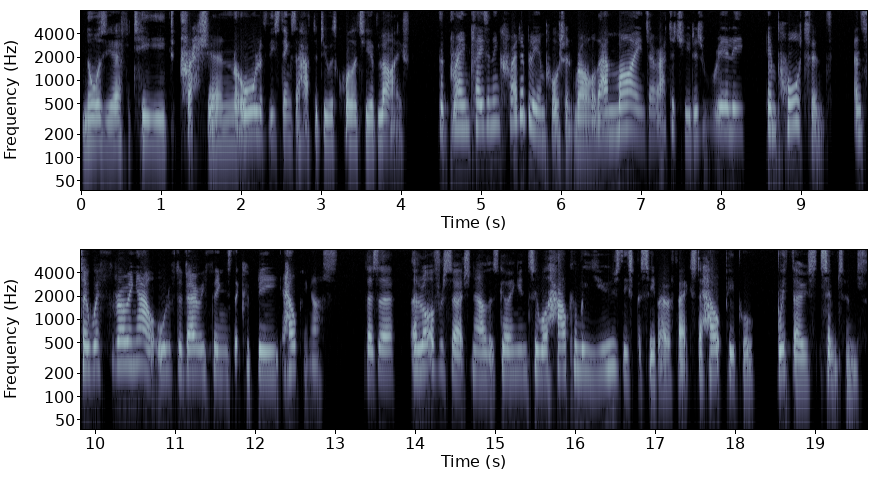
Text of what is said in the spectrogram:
nausea, fatigue, depression, all of these things that have to do with quality of life. The brain plays an incredibly important role. Our mind, our attitude is really important. And so we're throwing out all of the very things that could be helping us. There's a, a lot of research now that's going into, well, how can we use these placebo effects to help people with those symptoms?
